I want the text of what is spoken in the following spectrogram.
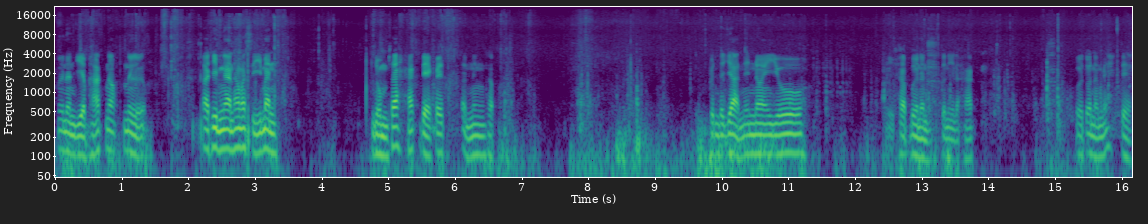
เมื่อนั้นเหยียบฮักเนาะเหนือ ถ้าทีมงานทำมาสีมันยมซะฮักแดกไปอันหนึงครับ เป็นตะยานน้อยๆอยู่นี่ครับเบอร์นั้นตัวนี้แหละฮักเออตัวนั้นไหมแตก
